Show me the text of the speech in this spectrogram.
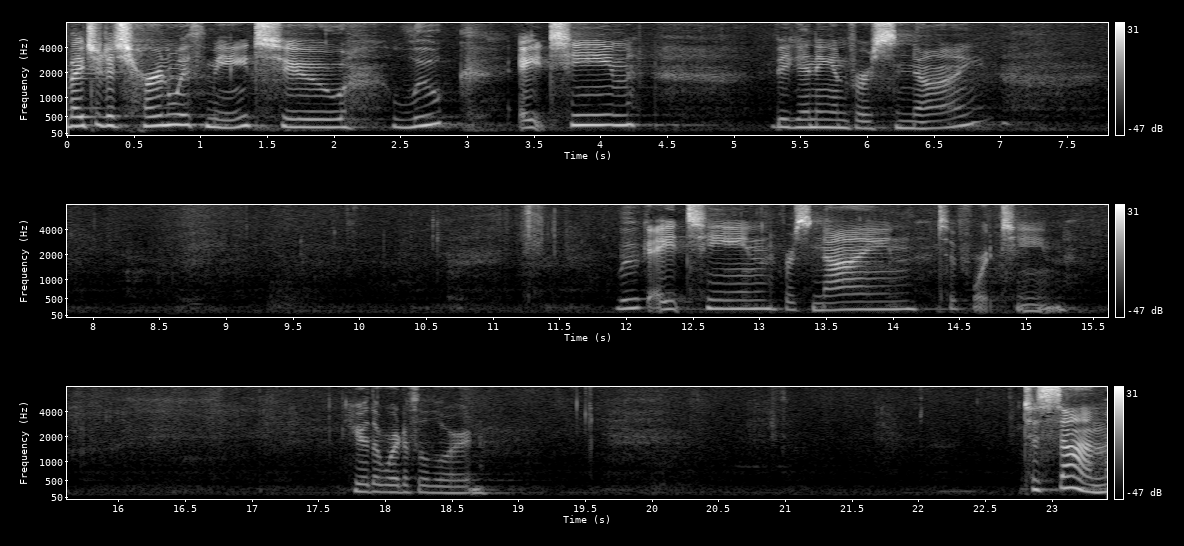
Invite you to turn with me to Luke 18, beginning in verse 9. Luke 18, verse 9 to 14. Hear the word of the Lord. To some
